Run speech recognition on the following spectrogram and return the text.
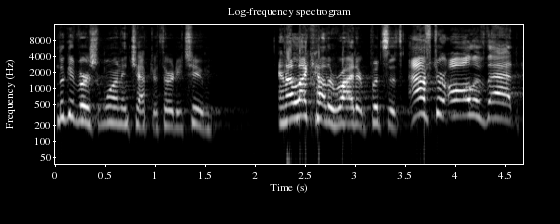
Look at verse 1 in chapter 32. And I like how the writer puts this. After all of that,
